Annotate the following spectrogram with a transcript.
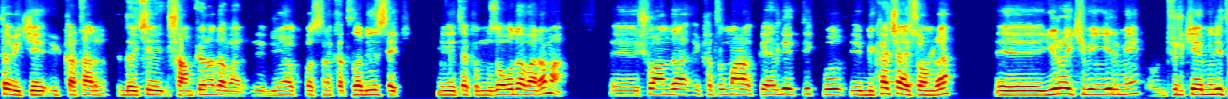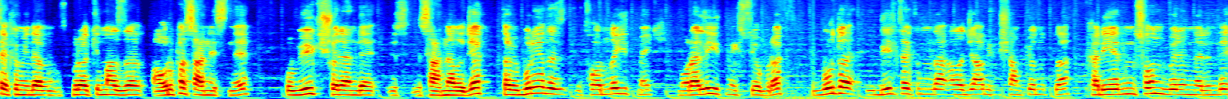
tabii ki Katar'daki şampiyona da var. E, Dünya Kupası'na katılabilirsek milli takımımızda o da var ama e, şu anda katılma hakkı elde ettik. Bu e, birkaç ay sonra e, Euro 2020 Türkiye milli takımıyla Burak Yılmaz'la Avrupa sahnesinde bu büyük şölende sahne alacak. Tabii buraya da formda gitmek, moralli gitmek istiyor Burak. Burada Lille takımında alacağı bir şampiyonlukla kariyerinin son bölümlerinde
